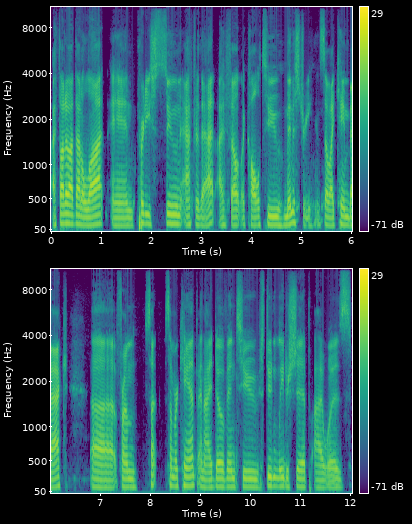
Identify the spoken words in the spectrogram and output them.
I thought about that a lot, and pretty soon after that, I felt a call to ministry. And so I came back uh, from su- summer camp and I dove into student leadership. I was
